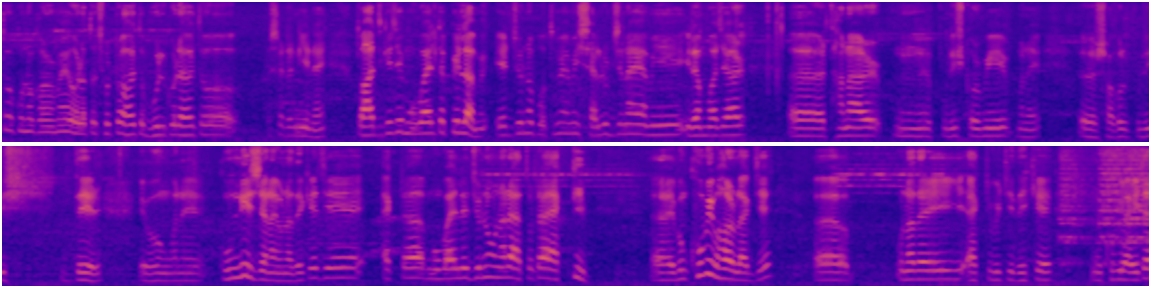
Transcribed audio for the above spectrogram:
তো কোনো কারণে ওরা তো ছোটো হয়তো ভুল করে হয়তো সেটা নিয়ে নেয়। তো আজকে যে মোবাইলটা পেলাম এর জন্য প্রথমে আমি স্যালুট জানাই আমি ইলামবাজার থানার পুলিশ কর্মী মানে সকল পুলিশদের এবং মানে কুর্নিশ জানাই ওনাদেরকে যে একটা মোবাইলের জন্য ওনারা এতটা অ্যাক্টিভ এবং খুবই ভালো লাগছে। ওনাদের এই অ্যাক্টিভিটি দেখে মানে খুবই, এটা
